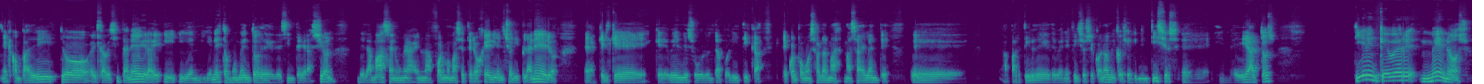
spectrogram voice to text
el compadrito, el cabecita negra y, en, estos momentos de desintegración de la masa en una, en una forma más heterogénea, el choriplanero, eh, aquel que, vende su voluntad política, de cual podemos hablar más, más adelante, eh, a partir de, beneficios económicos y alimenticios eh, inmediatos, tienen que ver menos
